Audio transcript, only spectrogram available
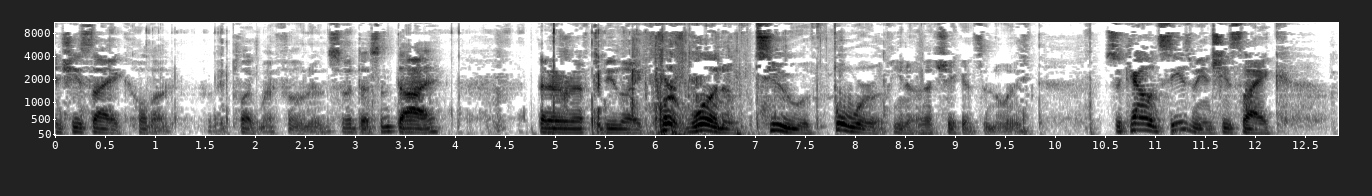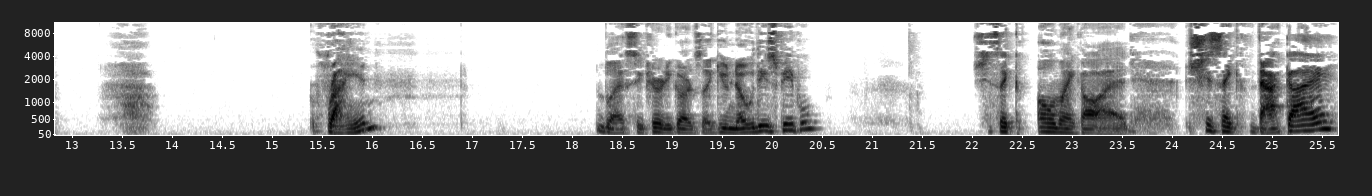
And she's like, hold on, let me plug my phone in so it doesn't die. Then I don't have to be like, part one of two of four of, you know, that shit gets annoying. So Callan sees me and she's like, Ryan? Black security guard's like, you know these people? She's like, oh my god. She's like, that guy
